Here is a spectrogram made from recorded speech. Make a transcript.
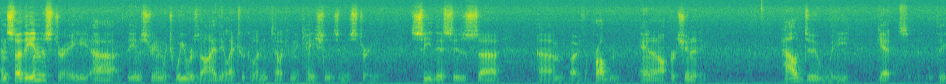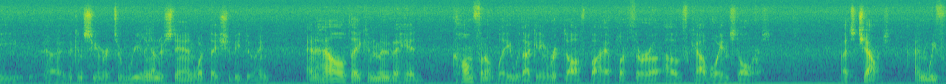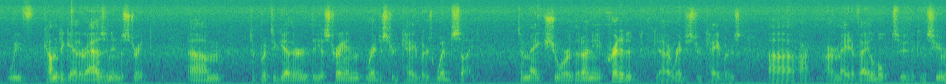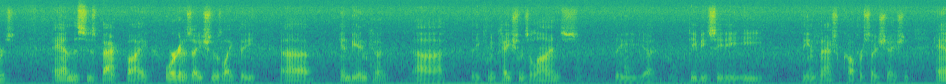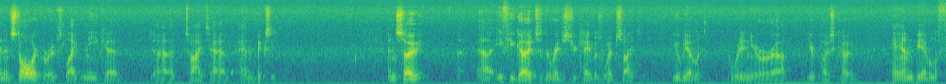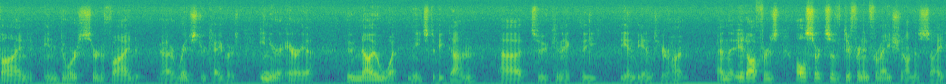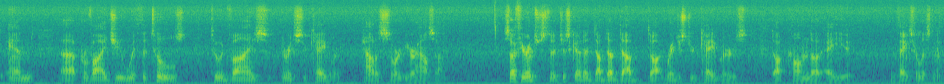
And so the industry, uh, the industry in which we reside, the electrical and telecommunications industry, see this as uh, um, both a problem and an opportunity. How do we get the, uh, the consumer to really understand what they should be doing and how they can move ahead confidently without getting ripped off by a plethora of cowboy installers. That's a challenge. And we've, we've come together as an industry um, to put together the Australian Registered Cablers website to make sure that only accredited uh, registered cablers uh, are, are made available to the consumers and this is backed by organizations like the uh, NBNCA, uh, the Communications Alliance, the uh, DBCDE, the International Copper Association, and installer groups like NECA, uh, TITAB, and BICSI. And so uh, if you go to the Registered Cablers website, you'll be able to put in your, uh, your postcode and be able to find endorsed, certified uh, registered cablers in your area who know what needs to be done uh, to connect the, the NBN to your home. And that it offers all sorts of different information on this site and uh, provides you with the tools to advise the registered cabler how to sort your house out. So if you're interested, just go to www.registeredcablers.com.au. And thanks for listening.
